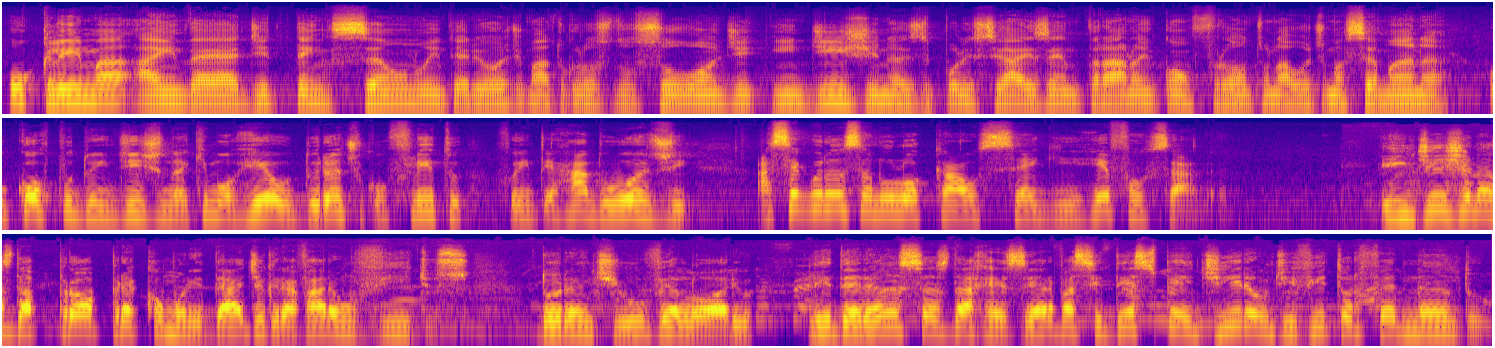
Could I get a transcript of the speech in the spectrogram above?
O clima ainda é de tensão no interior de Mato Grosso do Sul, onde indígenas e policiais entraram em confronto na última semana. O corpo do indígena que morreu durante o conflito foi enterrado hoje. A segurança no local segue reforçada. Indígenas da própria comunidade gravaram vídeos. Durante o velório, lideranças da reserva se despediram de Vitor Fernando,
